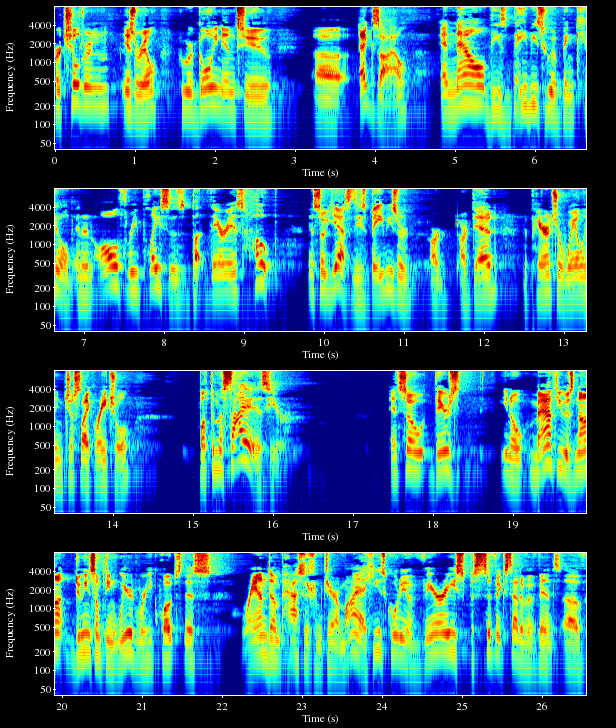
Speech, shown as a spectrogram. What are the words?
her children Israel who are going into uh, exile, and now these babies who have been killed, and in all three places, but there is hope. And so, yes, these babies are, are, are dead. The parents are wailing just like Rachel. But the Messiah is here. And so there's, you know, Matthew is not doing something weird where he quotes this random passage from Jeremiah. He's quoting a very specific set of events of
